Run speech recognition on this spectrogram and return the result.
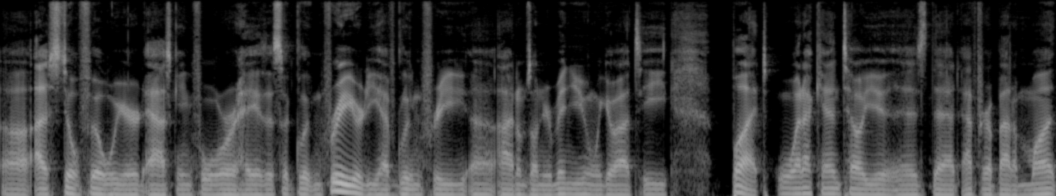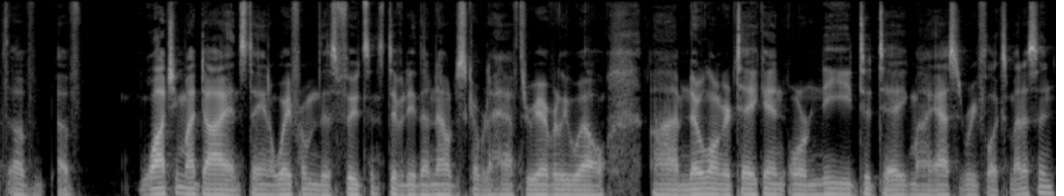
Uh, I still feel weird asking for, hey, is this a gluten free or do you have gluten free uh, items on your menu when we go out to eat? But what I can tell you is that after about a month of, of watching my diet and staying away from this food sensitivity that I now discovered I have through Everlywell, I'm no longer taking or need to take my acid reflux medicine.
